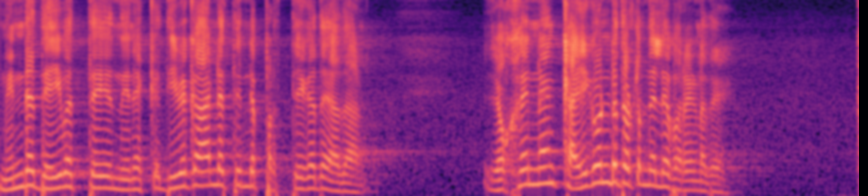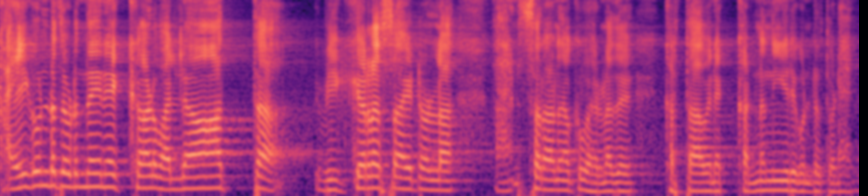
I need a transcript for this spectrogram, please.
നിന്റെ ദൈവത്തെ നിനക്ക് ദിവ്യകാരണത്തിന്റെ പ്രത്യേകത അതാണ്. യോഹന്നാൻ കൈകൊണ്ട് തൊട്ടെന്നല്ലേ പറയണത്? കൈകൊണ്ട് തൊടുന്നതിനേക്കാൾ വല്ലാത്ത വിഗ്രസ് ആയിട്ടുള്ള ആൻസറാണ് നമുക്ക് വരണത്. കർത്താവിനെ കണ്ണുനീര് കൊണ്ട് തൊടാൻ.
